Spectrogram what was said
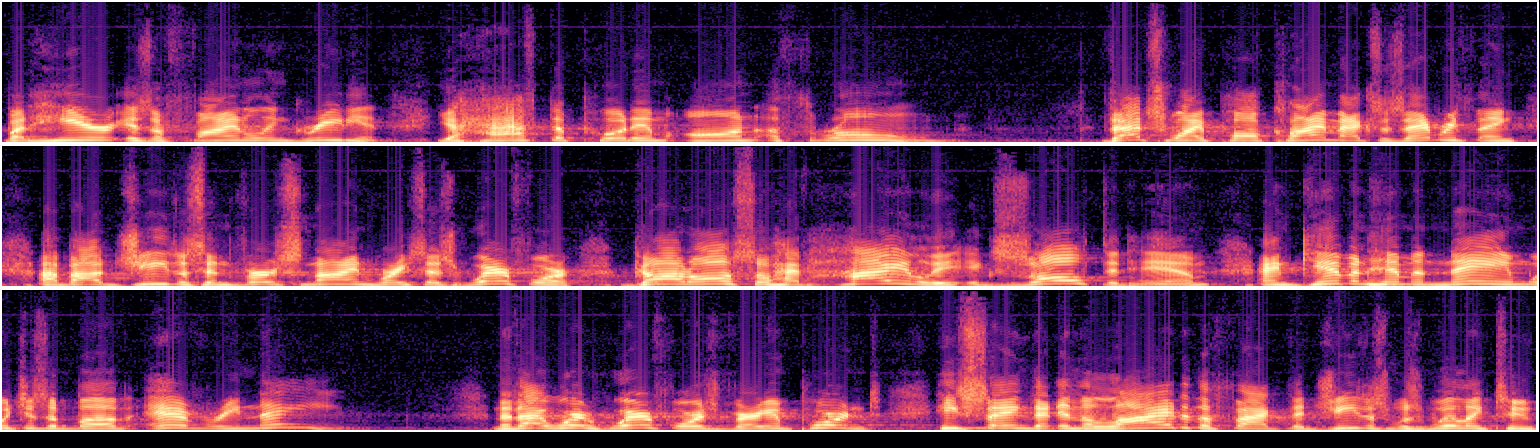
But here is a final ingredient you have to put him on a throne. That's why Paul climaxes everything about Jesus in verse 9, where he says, Wherefore God also hath highly exalted him and given him a name which is above every name. Now, that word wherefore is very important. He's saying that in the light of the fact that Jesus was willing to,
